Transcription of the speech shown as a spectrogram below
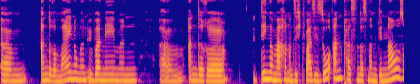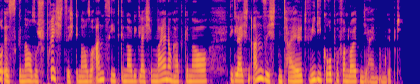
ähm, andere Meinungen übernehmen, ähm, andere Dinge machen und sich quasi so anpassen, dass man genauso ist, genauso spricht, sich genauso anzieht, genau die gleiche Meinung hat, genau die gleichen Ansichten teilt, wie die Gruppe von Leuten, die einen umgibt.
